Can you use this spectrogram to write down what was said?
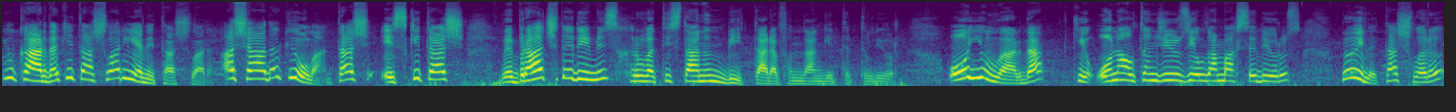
yukarıdaki taşlar yeni taşlar. Aşağıdaki olan taş eski taş ve Braç dediğimiz Hırvatistan'ın bir tarafından getirtiliyor. O yıllarda ki 16. yüzyıldan bahsediyoruz. Böyle taşları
